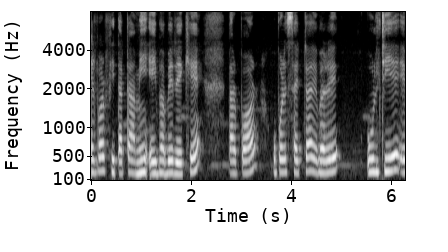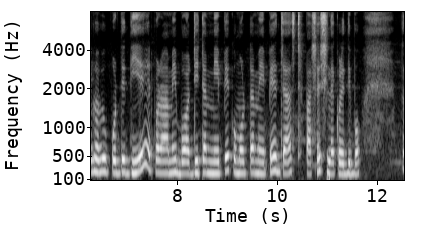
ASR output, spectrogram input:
এরপর ফিতাটা আমি এইভাবে রেখে তারপর উপরের সাইডটা এবারে উল্টিয়ে এভাবে উপর দিয়ে দিয়ে এরপর আমি বডিটা মেপে, কোমরটা মেপে জাস্ট পাশে সেলাই করে দিব। তো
